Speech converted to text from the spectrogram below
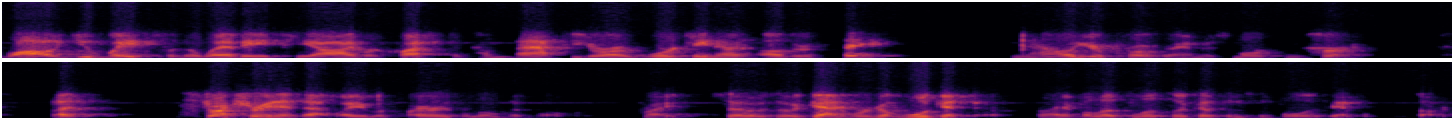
while you wait for the web API request to come back, you are working on other things, now your program is more concurrent. But structuring it that way requires a little bit more, right? So, so again, we're we'll get there, right? But let's let's look at some simple examples to start.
